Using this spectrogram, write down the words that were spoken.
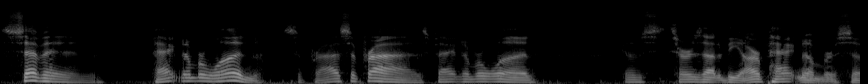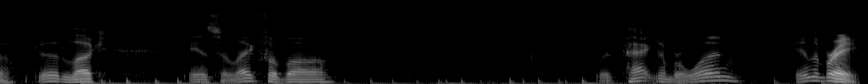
seven. Pack number one. Surprise, surprise. Pack number one comes turns out to be our pack number. So good luck in select football with pack number one in the break.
